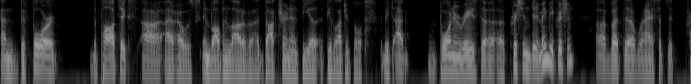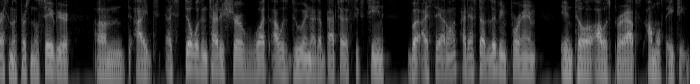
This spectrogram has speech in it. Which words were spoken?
and before the politics, uh, I, I, was involved in a lot of uh, doctrine and the- theological debates. I'm born and raised a, a Christian. Didn't make me a Christian, Uh, but uh, when I accepted Christ as my personal savior, um, I I still wasn't entirely sure what I was doing. I got baptized at 16, but I say I don't I didn't start living for Him until I was perhaps almost 18.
